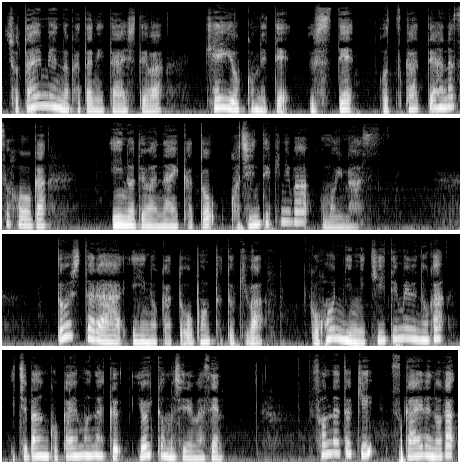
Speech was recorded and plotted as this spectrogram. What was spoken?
初対面の方に対しては、敬意を込めて、うすてを使って話す方がいいのではないかと個人的には思います。どうしたらいいのかと思った時は、ご本人に聞いてみるのが一番誤解もなく良いかもしれません。そんな時使えるのが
